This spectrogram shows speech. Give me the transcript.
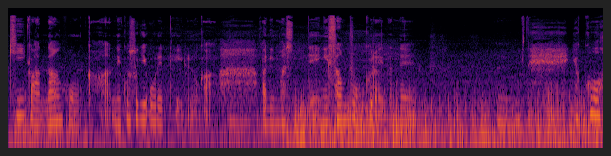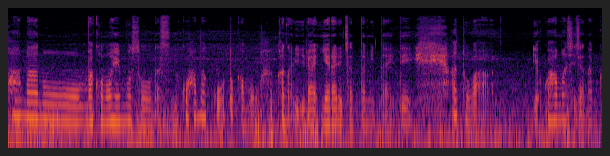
木が何本か根こそぎ折れているのがありまして23本くらいだね、うん、横浜の、まあ、この辺もそうだし横浜港とかもかなりやられちゃったみたいであとは横浜市じゃなく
